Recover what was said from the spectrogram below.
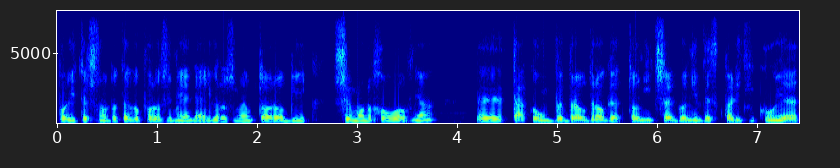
polityczną do tego porozumienia i rozumiem, to robi Szymon Hołownia. Taką wybrał drogę. To niczego nie dyskwalifikuje,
